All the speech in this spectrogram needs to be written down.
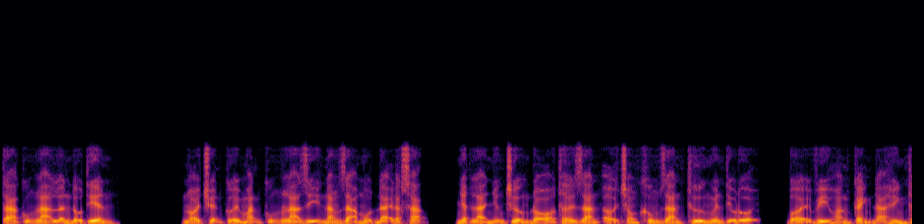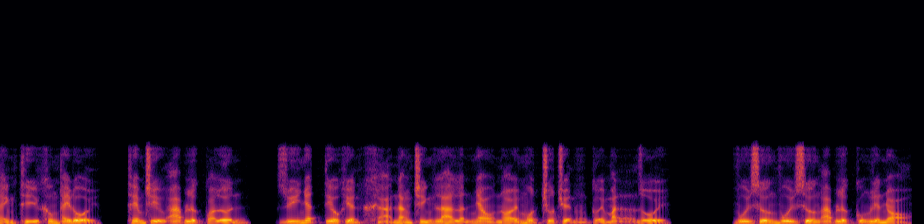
Ta cũng là lần đầu tiên. Nói chuyện cười mặn cũng là dị năng giả một đại đặc sắc, nhất là những trưởng đó thời gian ở trong không gian thứ nguyên tiểu đội, bởi vì hoàn cảnh đã hình thành thì không thay đổi, thêm chịu áp lực quá lớn, duy nhất tiêu khiển khả năng chính là lẫn nhau nói một chút chuyện cười mặn rồi. Vui sướng vui sướng áp lực cũng liền nhỏ.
